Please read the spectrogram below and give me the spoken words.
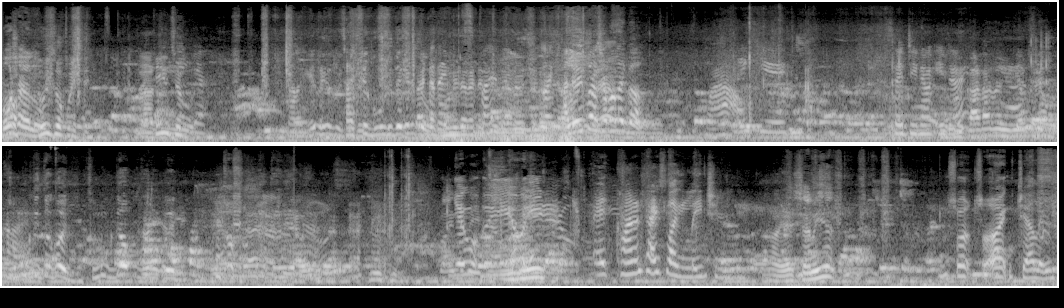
bóchalo. Wow. Thank you. So do you know what you do? Yeah, well, you eat it, it kind of tastes like lychee. Oh yeah, show me it. So it's like jelly.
